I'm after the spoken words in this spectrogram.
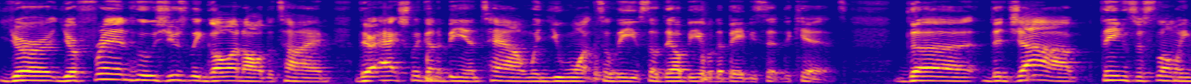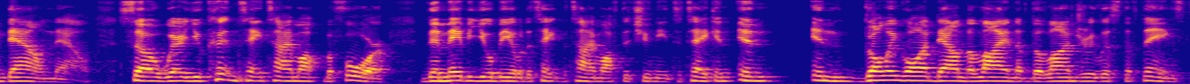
your your friend who's usually gone all the time they're actually going to be in town when you want to leave so they'll be able to babysit the kids. The the job things are slowing down now. So where you couldn't take time off before then maybe you'll be able to take the time off that you need to take. And in in going on down the line of the laundry list of things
